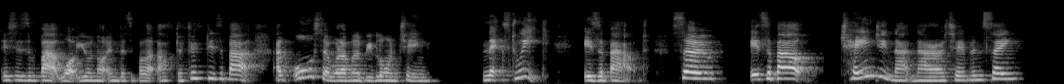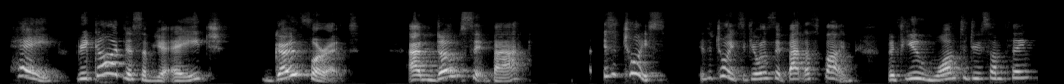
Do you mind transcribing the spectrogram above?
This is about what You're Not Invisible After 50 is about. And also what I'm going to be launching next week is about. So it's about changing that narrative and saying, hey, regardless of your age, go for it and don't sit back. It's a choice It's a choice. If you want to sit back, that's fine. But if you want to do something,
